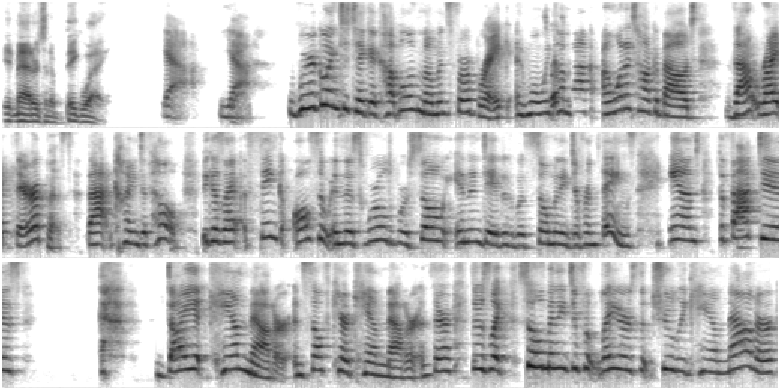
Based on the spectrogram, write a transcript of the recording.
It matters in a big way. Yeah. Yeah. We're going to take a couple of moments for a break. And when we come back, I want to talk about that right therapist, that kind of help. Because I think also in this world, we're so inundated with so many different things. And the fact is, diet can matter and self-care can matter and there there's like so many different layers that truly can matter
